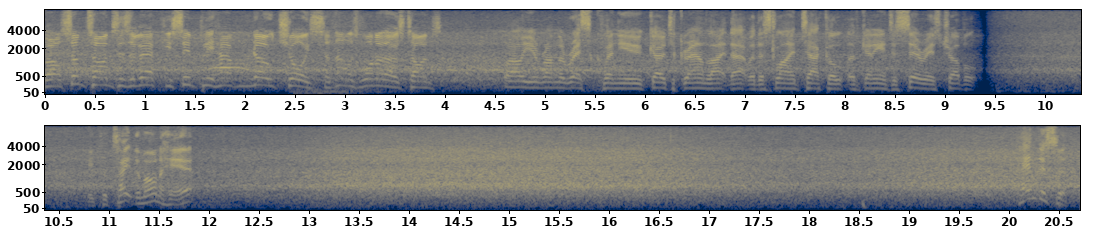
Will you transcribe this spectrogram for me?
Well, sometimes as a ref, you simply have no choice, and that was one of those times. Well, you run the risk when you go to ground like that with a slide tackle of getting into serious trouble. He could take them on here. Henderson.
